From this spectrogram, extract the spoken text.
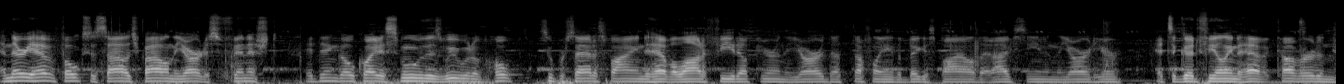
And there you have it, folks. The silage pile in the yard is finished. It didn't go quite as smooth as we would have hoped. Super satisfying to have a lot of feed up here in the yard. That's definitely the biggest pile that I've seen in the yard here. It's a good feeling to have it covered and,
